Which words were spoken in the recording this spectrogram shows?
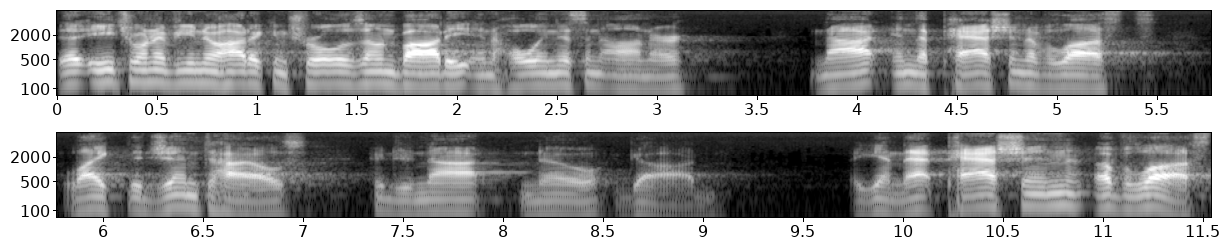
that each one of you know how to control his own body in holiness and honor, not in the passion of lust like the Gentiles who do not know God. Again, that passion of lust,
